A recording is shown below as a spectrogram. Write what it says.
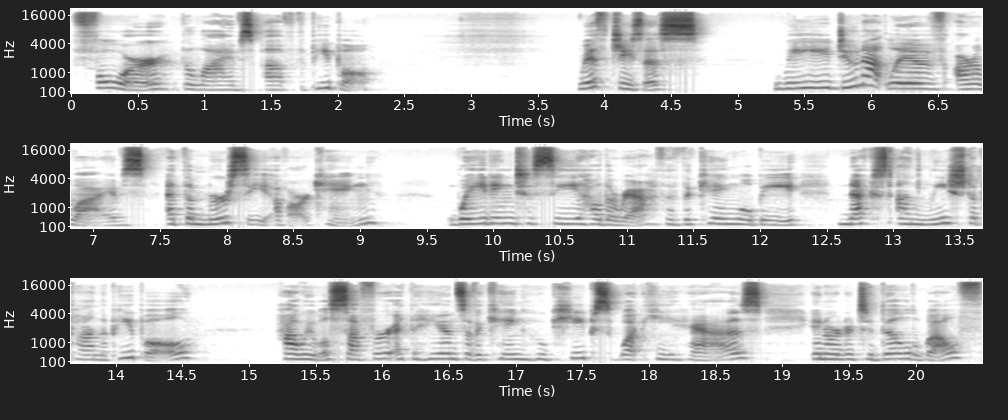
for the lives of the people. With Jesus, we do not live our lives at the mercy of our King, waiting to see how the wrath of the King will be next unleashed upon the people, how we will suffer at the hands of a King who keeps what he has in order to build wealth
